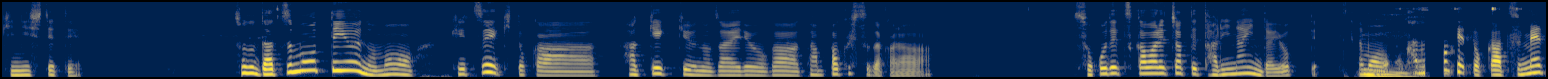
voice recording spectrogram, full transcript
気にしてて。その脱毛っていうのも血液とか白血球の材料がタンパク質だから、そこで使われちゃって足りないんだよって。でもうん髪の毛とか爪っ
